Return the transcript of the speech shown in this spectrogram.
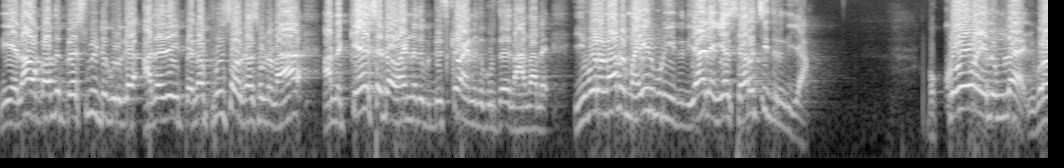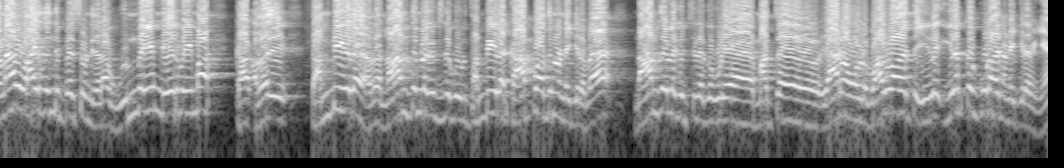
நீ எல்லாம் உட்காந்து பிரஸ் மீட் கொடுக்க அதாவது இப்ப என்ன புதுசா ஒரு சொல்றேன்னா அந்த கேசட்டை வாங்கினதுக்கு டிஸ்க் வாங்கினது கொடுத்தது நான் தானே. இவ்வளவு நாள் மயில் முடிக்கிட்டு இருந்தியா? இல்லை ஏன் சிறச்சிட்டு இருந்தியா? இப்போ கோவம் எழும்ல. இவ்வளவு நாள் வாய் வந்து பேச வேண்டியதா உண்மையும் நேர்மையுமா? கா- அதாவது தம்பிகளை அதாவது நாம் தமிழர் கட்சியில் இருக்கக்கூடிய தம்பிகளை காப்பாத்தணும்னு நினைக்கிறவன் நாம் தமிழர் கட்சியில் இருக்கக்கூடிய மத்த யாரும் அவங்களோட வாழ்வாதாரத்தை இழ- இழக்கக்கூடாதுன்னு நினைக்கிறவங்க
